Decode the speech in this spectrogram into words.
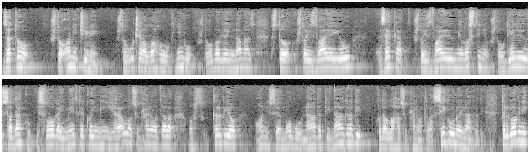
Zato što oni čini, što uče Allahovu knjigu, što obavljaju namaz, što, što izdvajaju zekat, što izdvajaju milostinju, što udjeljuju sadaku i svoga imetka kojim ih je Allah subhanahu wa ta'ala obskrbio, oni se mogu nadati nagradi kod Allaha subhanahu wa ta'ala, sigurnoj nagradi. Trgovini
